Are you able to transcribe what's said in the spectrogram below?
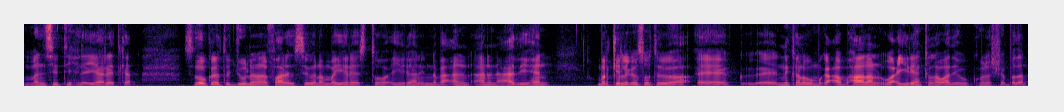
mancity xil ciyaareedkan. Sidoo kaleeto julian alfares isaguna ma yareysto ciyaaryahan inaba aanan caadi ahayn. Markii laga soo tago ninka lagu magacaabo haalan waa ciyaaryahanka labaad ee ugu goolasho badan.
